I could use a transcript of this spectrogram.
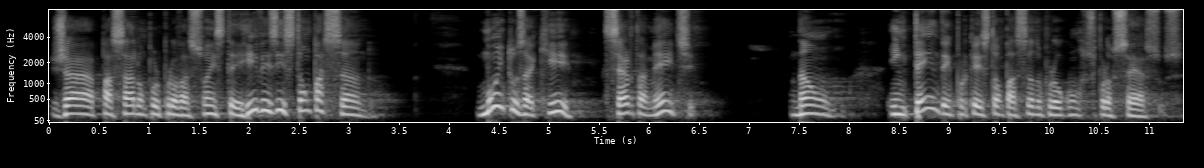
já passaram por provações terríveis e estão passando. Muitos aqui, certamente, não entendem porque estão passando por alguns processos,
